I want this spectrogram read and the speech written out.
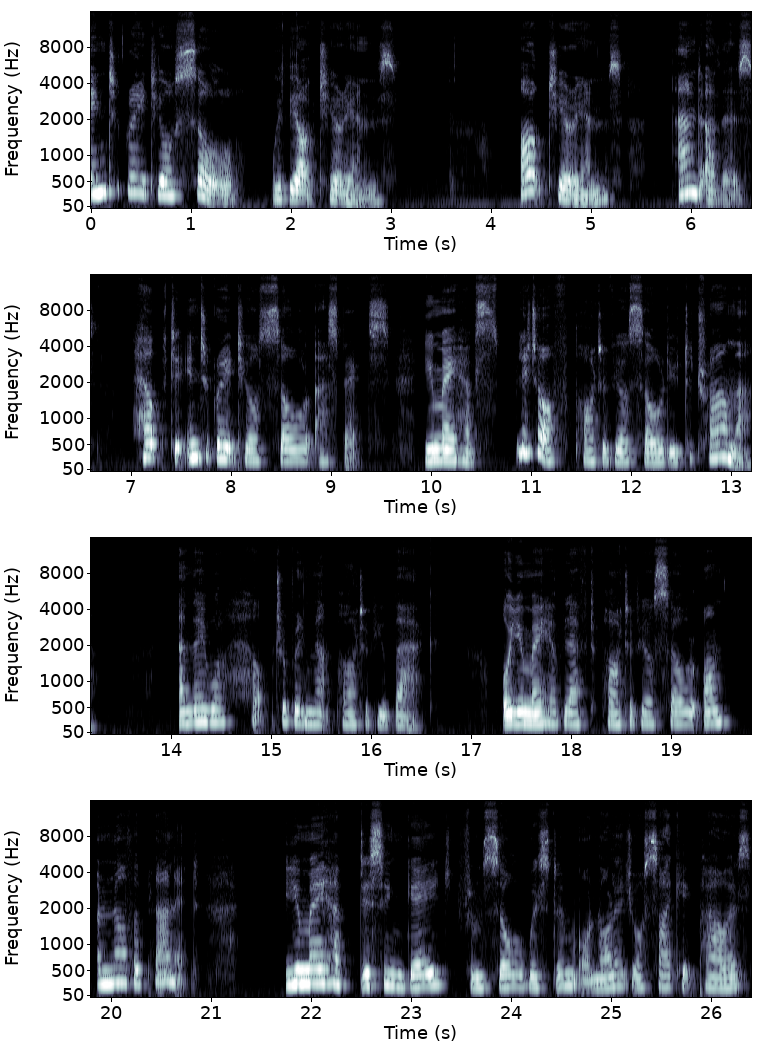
integrate your soul with the Arcturians. Arcturians and others help to integrate your soul aspects. You may have split off part of your soul due to trauma, and they will help to bring that part of you back. Or you may have left part of your soul on another planet. You may have disengaged from soul wisdom or knowledge or psychic powers,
